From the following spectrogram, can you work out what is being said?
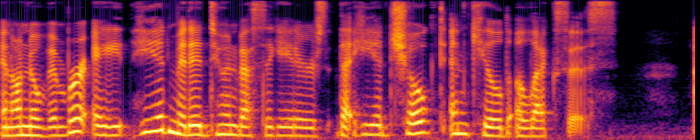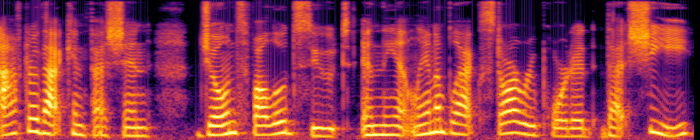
and on November 8th, he admitted to investigators that he had choked and killed Alexis. After that confession, Jones followed suit, and the Atlanta Black Star reported that she,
